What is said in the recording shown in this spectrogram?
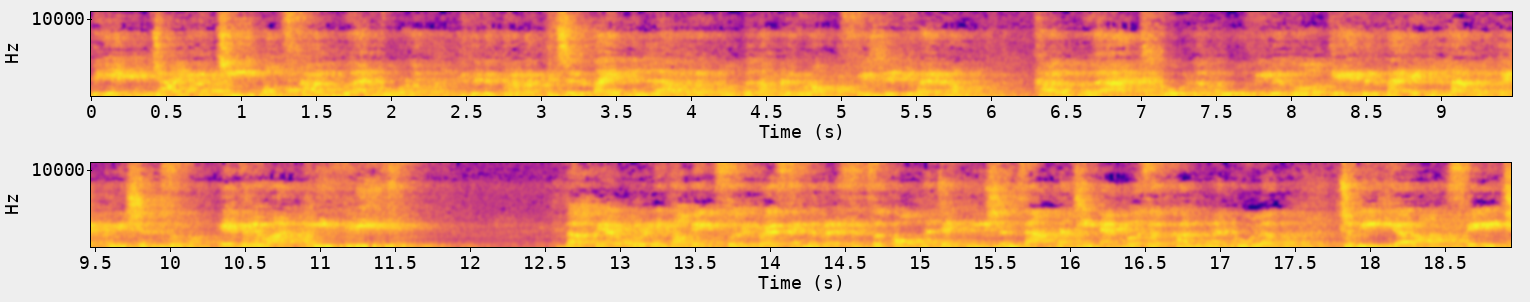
The entire team of Kalb and Golam ഇതിൽ പ്രവർത്തിച്ചിരുന്ന എല്ലാവരും ഒന്ന് നമ്മുടെ കൂടെ ഓൺ സ്റ്റേജിലേക്ക് വരണം കൽബ് ആൻഡ് ഗോളം മൂവിയിൽ വർക്ക് ചെയ്തിരുന്ന എല്ലാവരും ടെക്നീഷ്യൻസും everyone please please The, they are already coming, so requesting the presence of all the technicians and the team members of Kalb and Golam to be here on stage.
